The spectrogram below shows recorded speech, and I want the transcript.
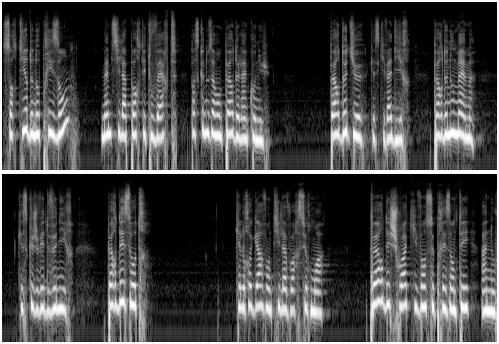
Sortir de nos prisons, même si la porte est ouverte, parce que nous avons peur de l'inconnu. Peur de Dieu, qu'est-ce qu'il va dire? Peur de nous-mêmes, qu'est-ce que je vais devenir? Peur des autres, quel regard vont-ils avoir sur moi? Peur des choix qui vont se présenter à nous.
